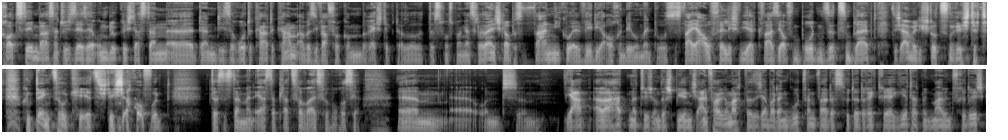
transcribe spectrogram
Trotzdem war es natürlich sehr, sehr unglücklich, dass dann, äh, dann diese rote Karte kam, aber sie war vollkommen berechtigt. Also das muss man ganz klar sagen. Ich glaube, es war Nico Elvedi auch in dem Moment bewusst. Es war ja auffällig, wie er quasi auf dem Boden sitzen bleibt, sich einmal die Stutzen richtet und denkt so, okay, jetzt stehe ich auf und das ist dann mein erster Platzverweis für Borussia. Ähm, äh, und ähm, ja, aber hat natürlich unser Spiel nicht einfacher gemacht. Was ich aber dann gut fand, war, dass Hütter direkt reagiert hat mit Marvin Friedrich.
